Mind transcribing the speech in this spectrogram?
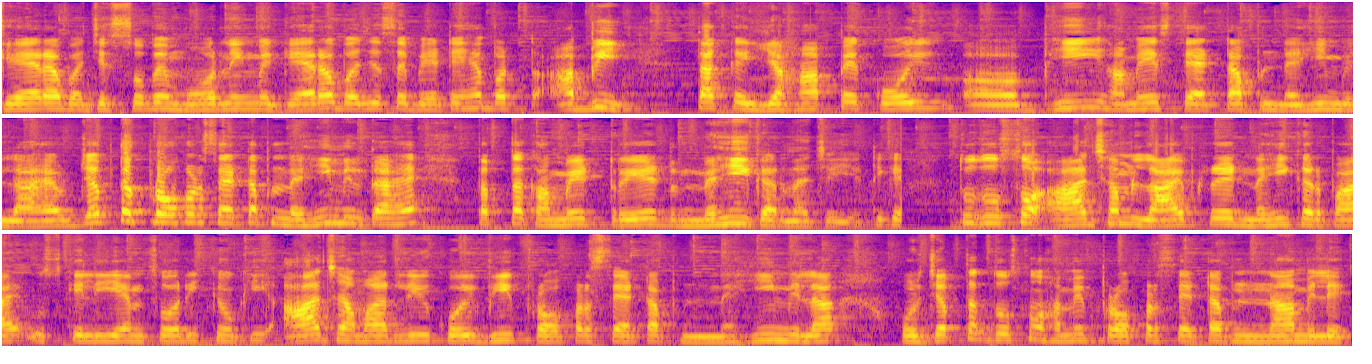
ग्यारह बजे, सुबह मॉर्निंग में ग्यारह बजे से बैठे हैं बट अभी तक यहाँ पे कोई भी हमें सेटअप नहीं मिला है। और जब तक प्रॉपर सेटअप नहीं मिलता है, तब तक हमें ट्रेड नहीं करना चाहिए, ठीक है? तो दोस्तों, आज हम लाइव ट्रेड नहीं कर पाए, उसके लिए एम सॉरी क्योंकि आज हमारे लिए कोई भी प्रॉपर सेटअप नहीं मिला। और जब तक दोस्तों हमें प्रॉपर सेटअप ना मिले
